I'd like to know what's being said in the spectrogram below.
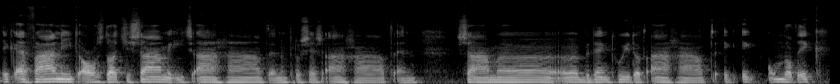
Ik ervaar niet als dat je samen iets aangaat en een proces aangaat en samen eh, bedenkt hoe je dat aangaat. Ik, ik, omdat ik,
